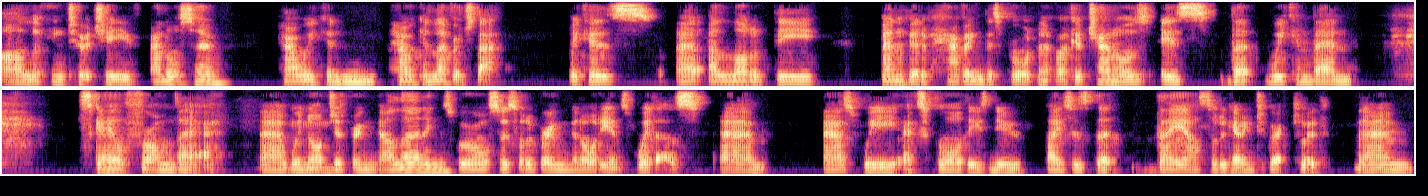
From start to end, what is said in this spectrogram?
are looking to achieve and also how we can how we can leverage that because a, a lot of the benefit of having this broad network of channels is that we can then scale from there. Uh, we're not Mm. just bringing our learnings; we're also sort of bringing an audience with us um, as we explore these new places that they are sort of getting to grips with. Um,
